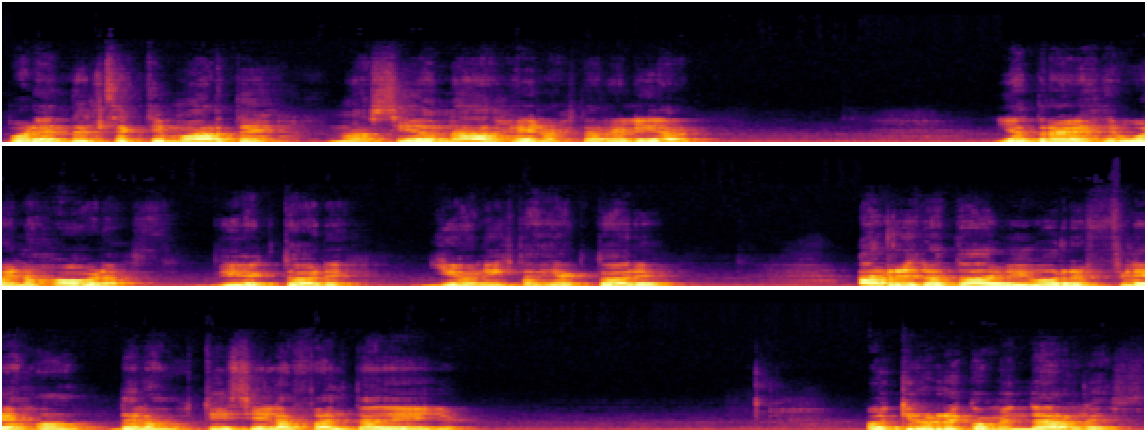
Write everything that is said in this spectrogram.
Por ende, el séptimo arte no ha sido nada ajeno a esta realidad. Y a través de buenas obras, directores, guionistas y actores, han retratado el vivo reflejo de la justicia y la falta de ello. Hoy quiero recomendarles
